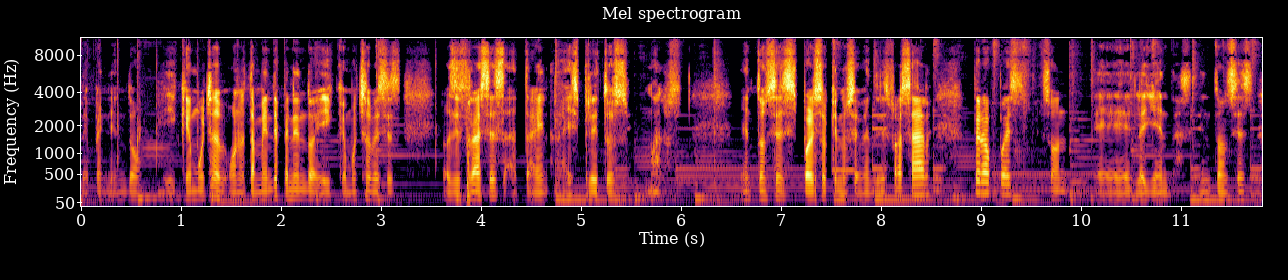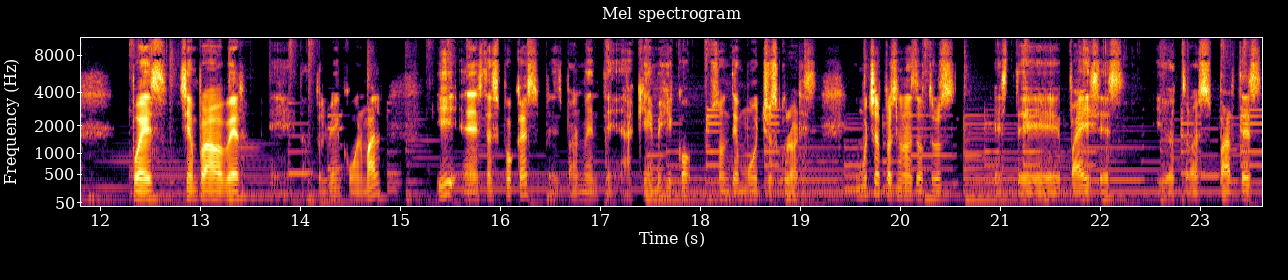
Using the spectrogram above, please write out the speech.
dependiendo y que muchas bueno también dependiendo y que muchas veces los disfraces atraen a espíritus malos. Entonces por eso que no se ven de disfrazar pero pues son eh, leyendas. Entonces pues siempre va a haber eh, tanto el bien como el mal y en estas épocas principalmente aquí en México son de muchos colores. Muchas personas de otros este, países y otras partes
